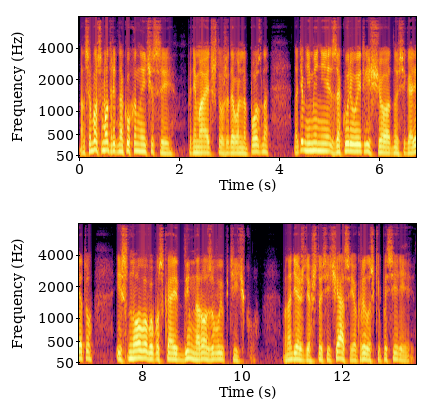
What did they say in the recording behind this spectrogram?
Мансебо смотрит на кухонные часы, понимает, что уже довольно поздно, но тем не менее закуривает еще одну сигарету и снова выпускает дым на розовую птичку, в надежде, что сейчас ее крылышки посереют.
